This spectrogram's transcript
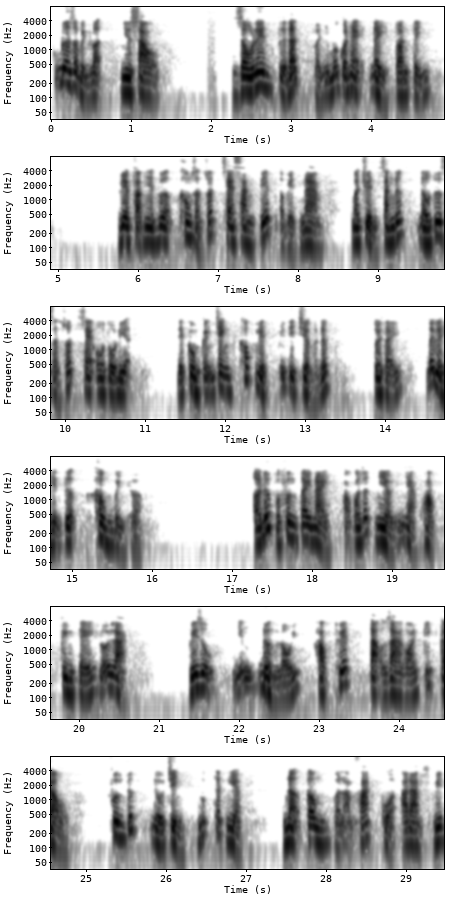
cũng đưa ra bình luận như sau. Giàu lên từ đất và những mối quan hệ đầy toan tính. Việc Phạm Nhật Vượng không sản xuất xe xăng tiếp ở Việt Nam mà chuyển sang Đức đầu tư sản xuất xe ô tô điện để cùng cạnh tranh khốc liệt với thị trường ở Đức, tôi thấy đây là hiện tượng không bình thường. Ở Đức và phương Tây này họ có rất nhiều những nhà khoa học kinh tế lỗi lạc. Ví dụ những đường lối, học thuyết tạo ra gói kích cầu, phương thức điều chỉnh mức thất nghiệp, nợ công và lạm phát của Adam Smith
